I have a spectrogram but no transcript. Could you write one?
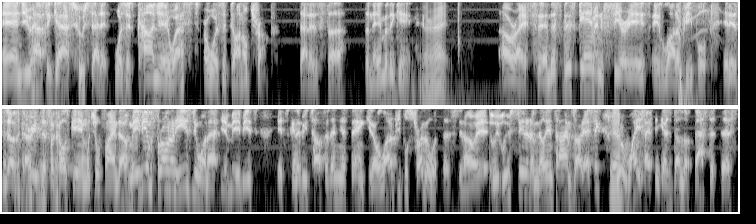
and you have to guess who said it. Was it Kanye West or was it Donald Trump? That is the the name of the game. All right. All right, and this this game infuriates a lot of people. it is a very difficult game, which you'll find out. Maybe I'm throwing an easy one at you. Maybe it's it's going to be tougher than you think. You know, a lot of people struggle with this. You know, it, we, we've seen it a million times already. I think Yeah. your wife, I think, has done the best at this,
